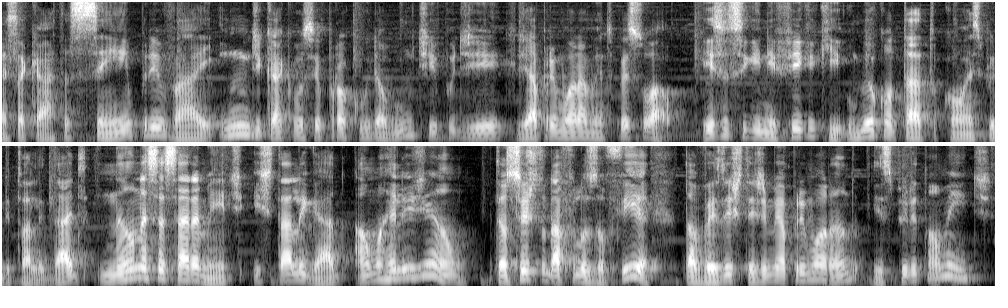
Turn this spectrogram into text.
essa carta sempre vai indicar que você procure algum tipo de, de aprimoramento pessoal. Isso significa que o meu contato com a espiritualidade não necessariamente está ligado a uma religião. Então, se eu estudar filosofia, talvez eu esteja me aprimorando espiritualmente.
